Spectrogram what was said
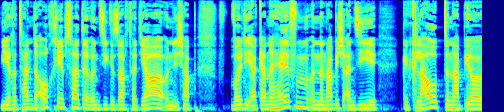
wie ihre Tante auch Krebs hatte und sie gesagt hat, ja, und ich hab, wollte ihr gerne helfen und dann habe ich an sie geglaubt und habe ihr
